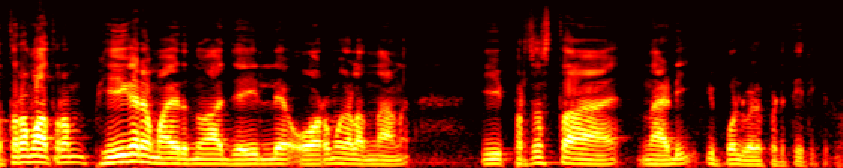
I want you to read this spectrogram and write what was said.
അത്രമാത്രം ഭീകരമായിരുന്നു ആ ജയിലിലെ ഓർമ്മകളെന്നാണ് ഈ പ്രശസ്തമായ നടി ഇപ്പോൾ വെളിപ്പെടുത്തിയിരിക്കുന്നത്.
